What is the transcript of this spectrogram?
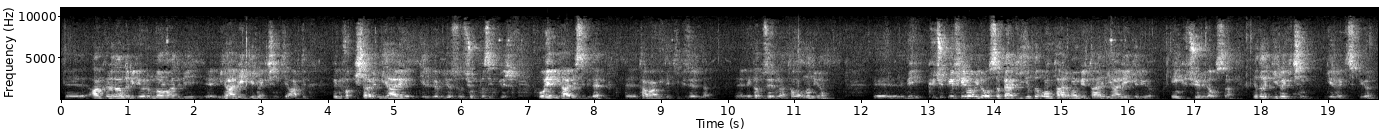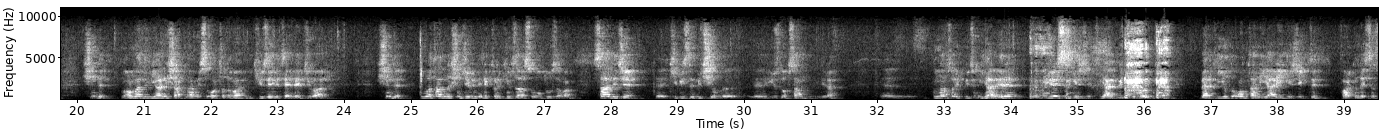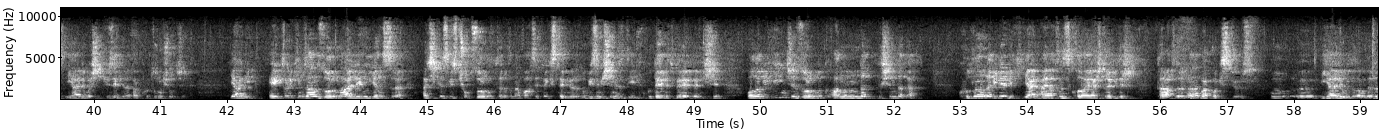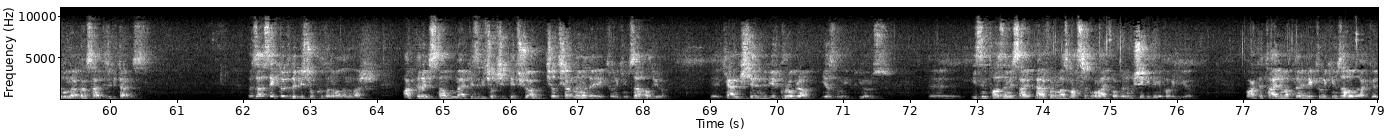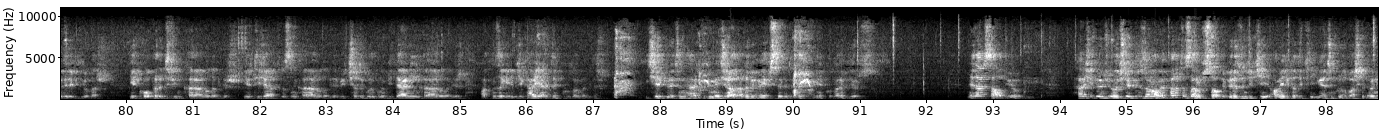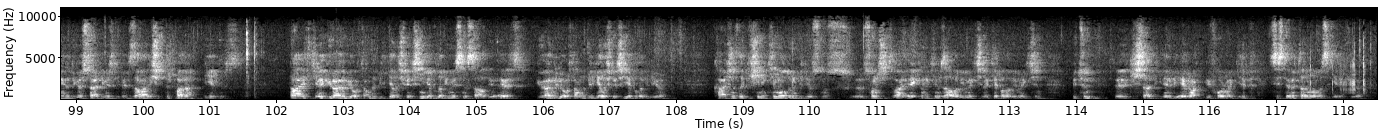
Ee, Ankara'dan da biliyorum. Normalde bir e, ihaleye girmek için ki artık en ufak işler bir ihale giriliyor. Biliyorsunuz çok basit bir boya ihalesi bile e, tamamıyla KİK üzerinden, e, EKAP üzerinden tamamlanıyor. E, bir küçük bir firma bile olsa belki yılda 10 tane, 11 tane ihaleye giriyor. En küçüğü bile olsa. Ya da girmek için girmek istiyor. Şimdi normalde bir ihale şartnamesi ortalama 250 TL civarı. Şimdi bu vatandaşın cebinde elektronik imzası olduğu zaman sadece e, ki bizde 3 yıllığı e, 190 lira. E, bundan sonraki bütün ihalelere e, ücretsiz girecek. Yani 3 yıl boyunca belki yılda 10 tane ihaleye girecekti. Farkındaysanız ihale başı 250 liradan kurtulmuş olacak. Yani elektronik imzanın zorunlu hallerinin yanı sıra açıkçası biz çok zorunluluk tarafından bahsetmek istemiyoruz. Bu bizim işimiz değil. Bu devlet görevlileri işi. Olabildiğince zorunluluk anlamında dışında da kullanılabilirlik yani hayatınızı kolaylaştırabilir taraflarından da bakmak istiyoruz. Bu e, ihale uygulamaları da bunlardan sadece bir tanesi. Özel sektörde de birçok kullanım alanı var. Ankara, İstanbul merkezi birçok şirket şu an çalışanlarına da elektronik imza alıyor. E, kendi işlerinde bir program yazılımı yüklüyoruz. E, izin fazla mesai, performans, masraf onay formlarını bu şekilde yapabiliyor. Banka talimatlarını elektronik imza olarak gönderebiliyorlar. Bir kooperatifin kararı olabilir, bir ticaret odasının kararı olabilir, bir çatı grubunun, bir derneğin kararı olabilir. Aklınıza gelebilecek her yerde kullanılabilir. İçerik üretimin her türlü mecralarda ve web sitelerinde yine kullanabiliyoruz. Neler sağlıyor? Her şeyden önce ölçülebilir zaman ve para tasarrufu sağlıyor. Biraz önceki Amerika'daki yönetim kurulu başkanı örneğinde de gösterdiğimiz gibi zaman eşittir para diyebiliriz. Daha etkin ve güvenli bir ortamda bilgi alışverişinin yapılabilmesini sağlıyor. Evet, güvenli bir ortamda bilgi alışverişi yapılabiliyor. Karşınızdaki kişinin kim olduğunu biliyorsunuz. Ee, Sonuç itibariyle elektronik imza alabilmek için ve kep alabilmek için bütün e, kişisel bilgilerini bir evrak, bir forma girip sisteme tanımlaması gerekiyor.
